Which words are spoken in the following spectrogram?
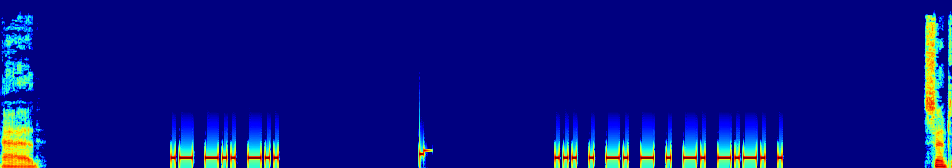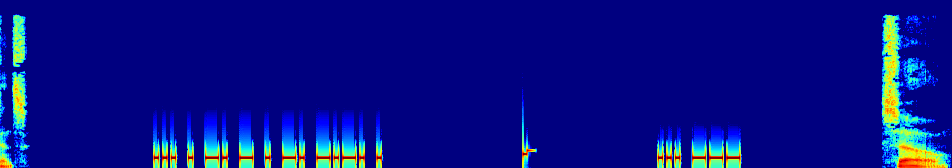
Add. Sentence. So.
